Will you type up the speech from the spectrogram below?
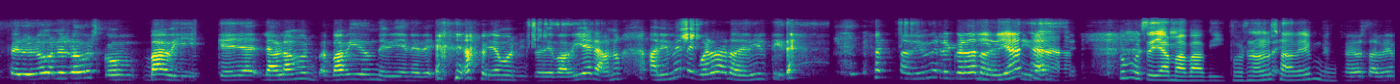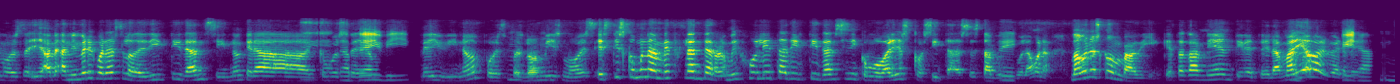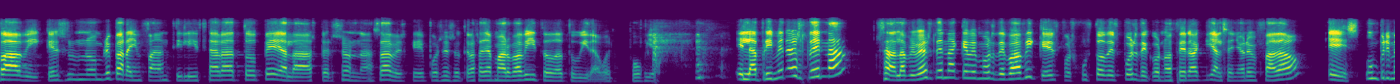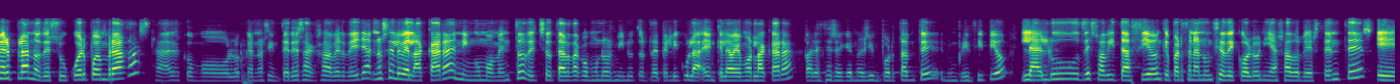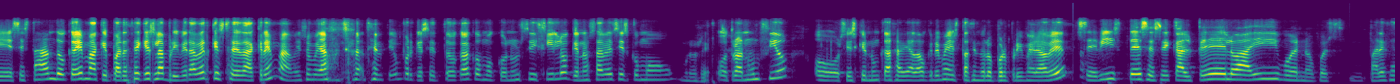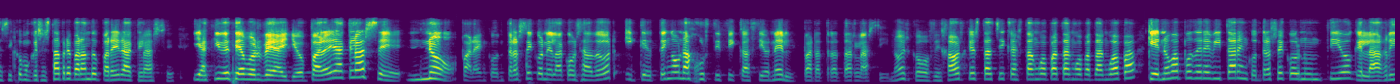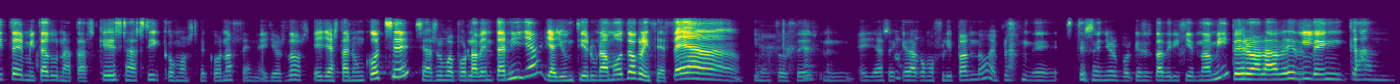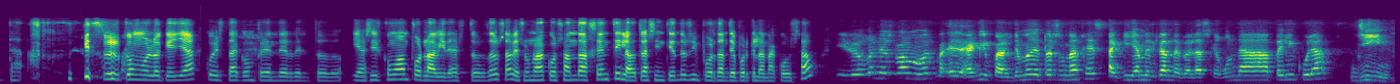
Pero luego nos vamos con Babi, que le hablamos, Babi de dónde viene, de, habíamos dicho de Baviera o no. A mí me recuerda lo de Dirty A mí me recuerda lo de Diana. ¿Cómo se llama Babi? Pues no lo sabemos. No lo sabemos. A, mí me recuerda lo de Dirty Dancing, ¿no? Que era como se Baby. Baby, ¿no? Pues, pues lo mismo. Es, es, que es como una mezcla entre Romeo y Julieta, Dirty Dancing y como varias cositas esta película. Bueno, vámonos con Babi, que está también tiene tela. María Valverde. Mira, Babi, que es un nombre para infantilizar a tope a las personas, ¿sabes? Que pues eso, te vas a llamar Babi toda tu vida. Bueno, pues bien. En la primera escena o sea, la primera escena que vemos de Babi, que es pues justo después de conocer aquí al señor enfadado, es un primer plano de su cuerpo en bragas, es como lo que nos interesa saber de ella. No se le ve la cara en ningún momento, de hecho tarda como unos minutos de película en que le vemos la cara, parece ser que no es importante en un principio. La luz de su habitación, que parece un anuncio de colonias adolescentes, eh, se está dando crema, que parece que es la primera vez que se da crema. A mí eso me llama mucho la atención porque se toca como con un sigilo que no sabe si es como, no sé, otro anuncio o si es que nunca se había dado crema y está haciéndolo por primera vez. Se viste, se seca el pelo ahí, bueno, pues parece así como que se está preparando para ir a clase. Y aquí decíamos, vea y yo, ¿para ir a clase? No, para encontrarse con el acosador y que tenga una justificación él para tratarla así, ¿no? Es como, fijaos que esta chica es tan guapa, tan guapa, tan guapa, que no va a poder evitar encontrarse con un tío que la grite en mitad de una taza, que es así como se conocen ellos dos. Ella está en un coche, se asoma por la ventanilla y hay un tío en una moto que le dice, ¡Fea! Y entonces mm, ella se queda como flipando, de este señor porque se está dirigiendo a mí, pero a la vez le encanta. Eso es como lo que ya cuesta comprender del todo. Y así es como van por la vida estos dos, ¿sabes? Uno acosando a gente y la otra sintiendo es importante porque la han acosado. Y luego nos vamos, eh, aquí para el tema de personajes, aquí ya mezclando con la segunda película, Jean,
